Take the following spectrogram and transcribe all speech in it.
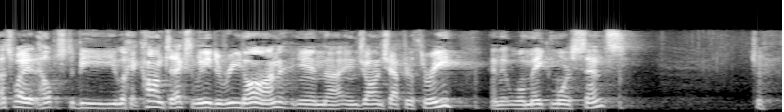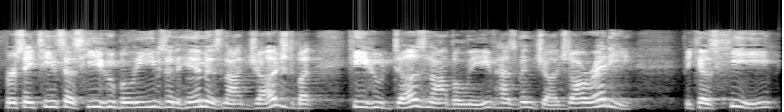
That's why it helps to be look at context. We need to read on in, uh, in John chapter 3, and it will make more sense. Verse 18 says, He who believes in him is not judged, but he who does not believe has been judged already, because he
